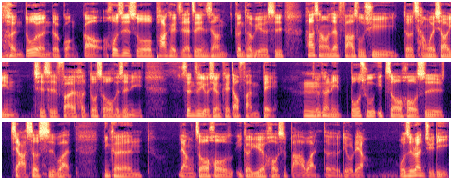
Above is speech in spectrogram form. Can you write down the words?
很多人的广告，或是说 Podcast 在这件事上更特别的是，它常常在发出去的长尾效应，其实反而很多时候会是你，甚至有些人可以到翻倍。嗯，就可能你播出一周后是假设四万，你可能两周后、一个月后是八万的流量。我只是乱举例，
